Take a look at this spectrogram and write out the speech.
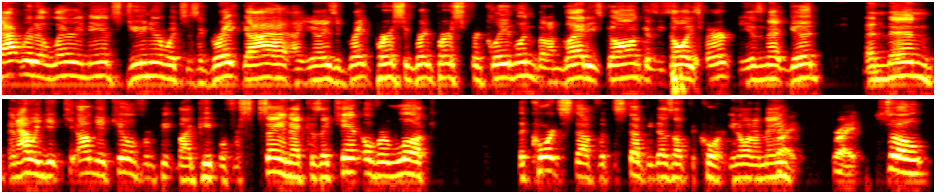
got rid of Larry Nance Jr., which is a great guy. I, you know, he's a great person, great person for Cleveland, but I'm glad he's gone because he's always hurt. He isn't that good. And then, and I would get, I'll get killed from by people for saying that because they can't overlook the court stuff with the stuff he does off the court. You know what I mean? Right. Right. So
